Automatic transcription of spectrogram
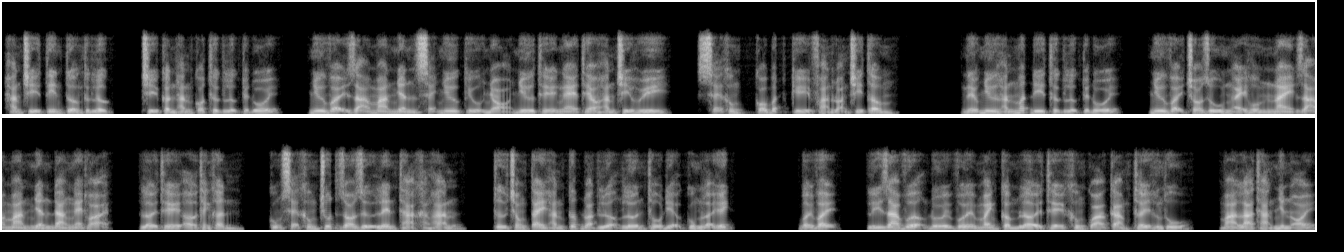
Hắn chỉ tin tưởng thực lực, chỉ cần hắn có thực lực tuyệt đối, như vậy dã man nhân sẽ như cựu nhỏ như thế nghe theo hắn chỉ huy, sẽ không có bất kỳ phản loạn chi tâm. Nếu như hắn mất đi thực lực tuyệt đối, như vậy cho dù ngày hôm nay dã man nhân đang nghe thoại, lời thề ở thành khẩn, cũng sẽ không chút do dự lên thả kháng hắn, từ trong tay hắn cướp đoạt lượng lớn thổ địa cùng lợi ích. Bởi vậy, Lý Gia Vượng đối với mãnh cầm lời thề không quá cảm thấy hứng thú, mà là thản nhiên nói,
